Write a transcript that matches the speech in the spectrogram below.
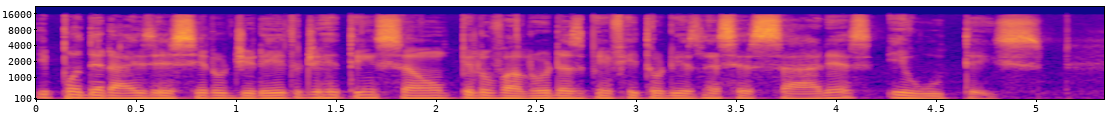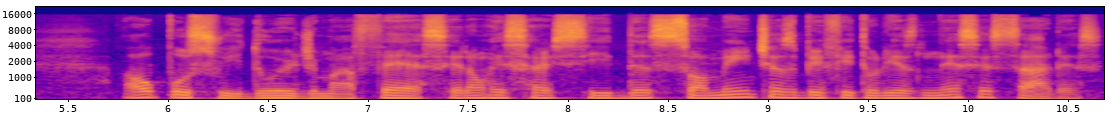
e poderá exercer o direito de retenção pelo valor das benfeitorias necessárias e úteis. Ao possuidor de má-fé serão ressarcidas somente as benfeitorias necessárias,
